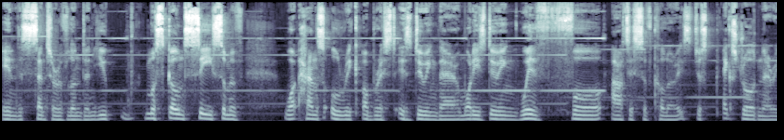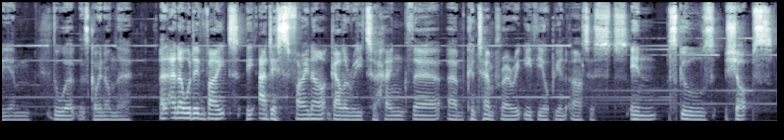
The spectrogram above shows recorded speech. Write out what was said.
in the centre of London. You must go and see some of what Hans Ulrich Obrist is doing there and what he's doing with for artists of colour. It's just extraordinary um, the work that's going on there. And, and, I would invite the Addis Fine Art Gallery to hang their um, contemporary Ethiopian artists in schools, shops.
